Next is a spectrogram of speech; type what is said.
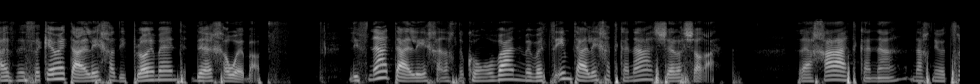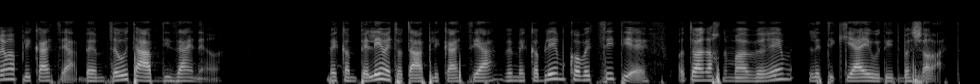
אז נסכם את תהליך ה-deployment דרך ה-Web Apps. לפני התהליך אנחנו כמובן מבצעים תהליך התקנה של השרת. לאחר ההתקנה, אנחנו יוצרים אפליקציה באמצעות האפ דיזיינר. מקמפלים את אותה אפליקציה ומקבלים קובץ CTF, אותו אנחנו מעבירים לתיקייה ייעודית בשרת.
